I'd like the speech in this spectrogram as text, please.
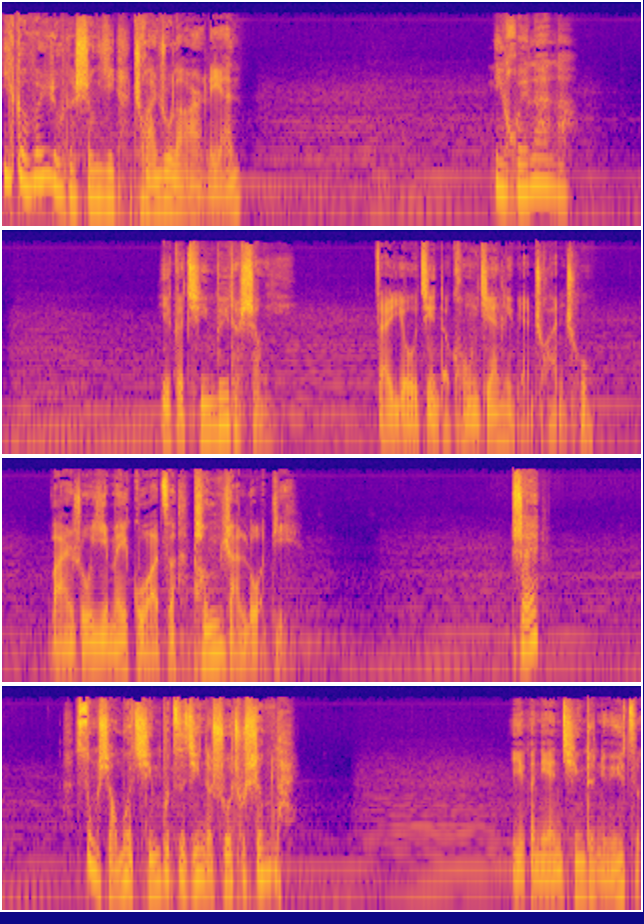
一个温柔的声音传入了耳帘：“你回来了。”一个轻微的声音在幽静的空间里面传出，宛如一枚果子砰然落地。谁？宋小沫情不自禁的说出声来。一个年轻的女子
